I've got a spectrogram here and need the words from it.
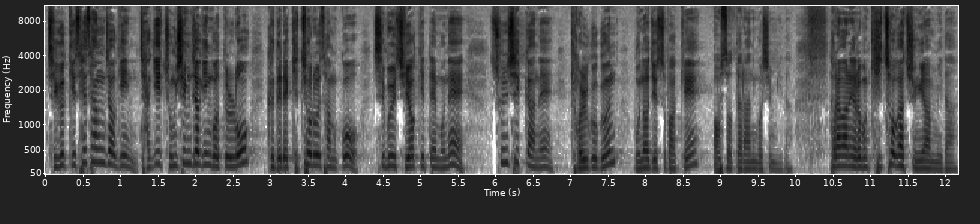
지극히 세상적인 자기 중심적인 것들로 그들의 기초를 삼고 집을 지었기 때문에 순식간에 결국은 무너질 수밖에 없었다라는 것입니다. 사랑하는 여러분, 기초가 중요합니다.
